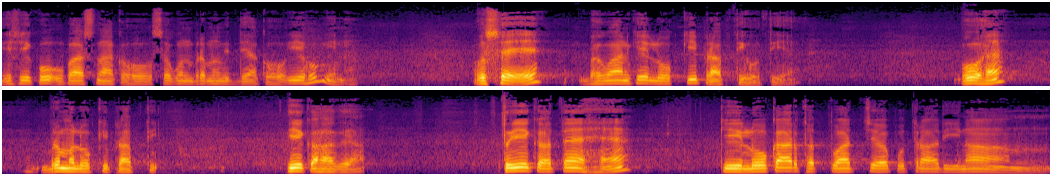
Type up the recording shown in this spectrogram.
इसी को उपासना कहो, सगुण ब्रह्म विद्या कहो, ये होगी ना? उससे भगवान के लोक की प्राप्ति होती है। वो है ब्रह्मलोक की प्राप्ति। ये कहा गया। तो ये कहते हैं कि लोकार्थत्वाच पुत्रादि नाम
